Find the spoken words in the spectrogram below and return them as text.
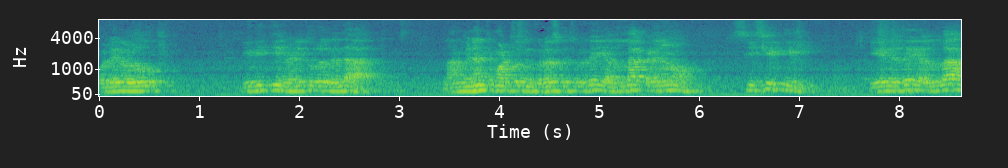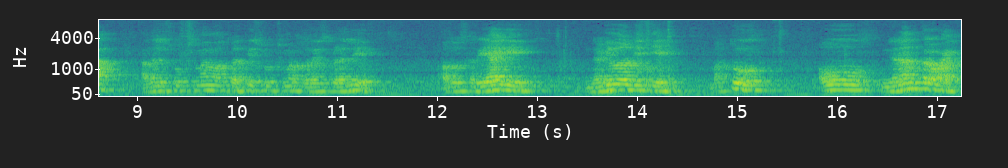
ಕೊಲೆಗಳು ಈ ರೀತಿ ನಡೀತಿರೋದ್ರಿಂದ ನಾನು ವಿನಂತಿ ಮಾಡ್ತೀನಿ ಗೃಹ ಸಚಿವರಿಗೆ, ಎಲ್ಲ ಕಡೆನೂ ಸಿ ಸಿ ಟಿ ವಿ ಏನಿದೆ ಎಲ್ಲ ಅದರಲ್ಲಿ ಸೂಕ್ಷ್ಮ ಮತ್ತು ಅತಿ ಸೂಕ್ಷ್ಮ ಪ್ರದೇಶಗಳಲ್ಲಿ ಅದು ಸರಿಯಾಗಿ ನಡೆಯುವ ರೀತಿಯಲ್ಲಿ ಮತ್ತು ಅವು ನಿರಂತರವಾಗಿ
